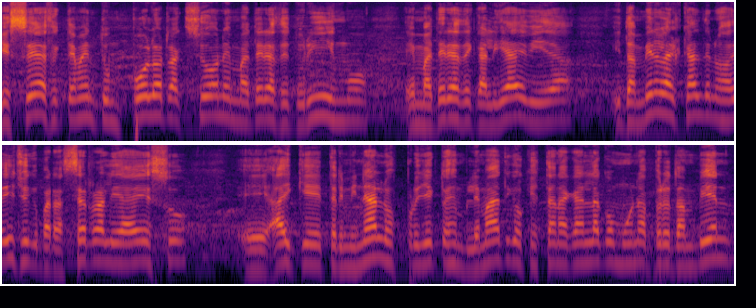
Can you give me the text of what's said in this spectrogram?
que sea efectivamente un polo de atracción en materias de turismo, en materias de calidad de vida. Y también el alcalde nos ha dicho que para hacer realidad eso eh, hay que terminar los proyectos emblemáticos que están acá en la comuna, pero también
